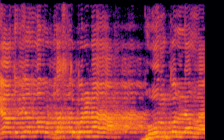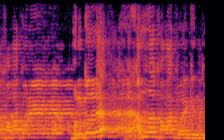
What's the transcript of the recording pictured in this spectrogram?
বেয়াদবি আল্লাহ বরদাস্ত করে না। ভুল করলে আল্লাহ ক্ষমা করে। ভুল করলে আল্লাহ ক্ষমা করে, কিন্তু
